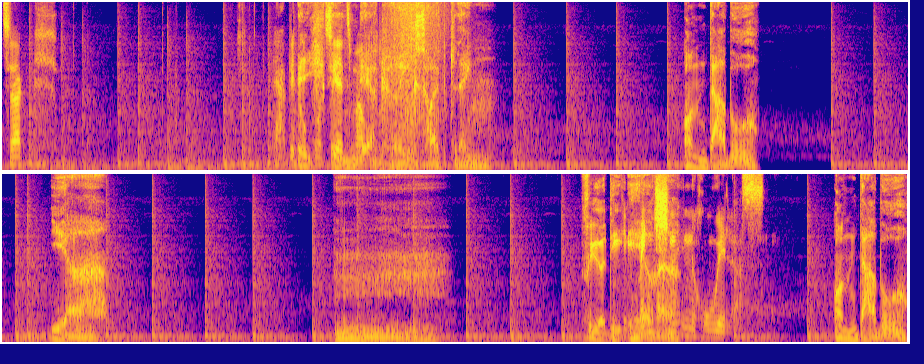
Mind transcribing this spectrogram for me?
Zack. Ja, wir gucken Ich uns hier jetzt bin mal der um. Kriegshäuptling. Ondabu. Ja. Hm. Für die, die Ehre. Menschen in Ruhe lassen. Ondabu.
